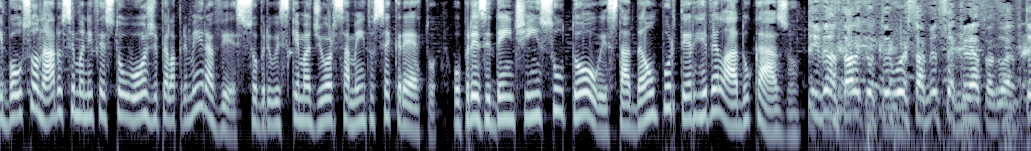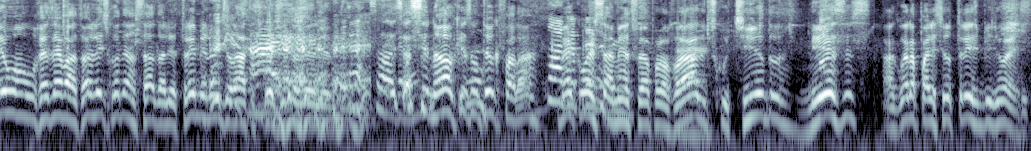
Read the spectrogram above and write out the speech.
E Bolsonaro se manifestou hoje pela primeira vez sobre o esquema de orçamento secreto. O presidente insultou o Estadão por ter revelado o caso. Inventaram que eu tenho um orçamento secreto agora. Tem um reservatório de leite condensado ali, 3 milhões de latas Isso é sinal que eles não têm o que falar. Como é que o orçamento foi aprovado, discutido, meses, agora apareceu 3 bilhões.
